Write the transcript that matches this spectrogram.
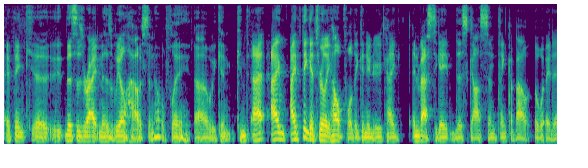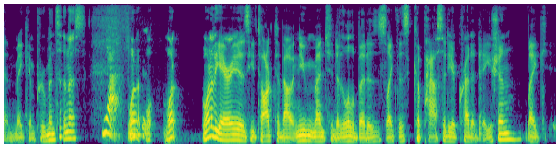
I think uh, this is right in his wheelhouse, and hopefully uh, we can. can I, I think it's really helpful to continue to kind of investigate, discuss, and think about the way to make improvements in this. Yeah. One, one, one of the areas he talked about, and you mentioned it a little bit, is like this capacity accreditation. Like,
